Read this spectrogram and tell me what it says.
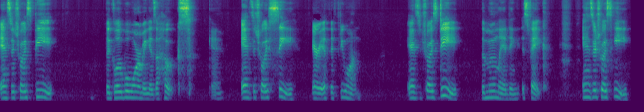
Answer choice B. The global warming is a hoax. Okay. Answer choice C. Area 51. Answer choice D. The moon landing is fake. Answer choice E.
